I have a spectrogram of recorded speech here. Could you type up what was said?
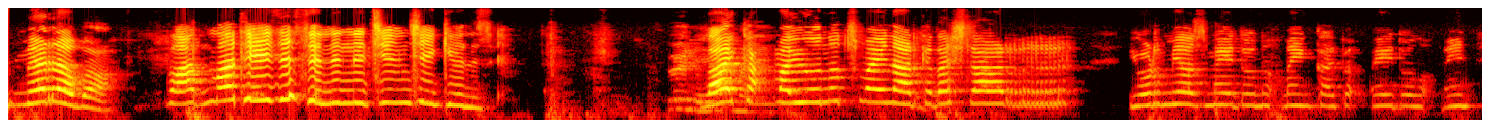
merhaba. Fatma teyze senin için çekiyoruz. Like atmayı unutmayın arkadaşlar. Yorum yazmayı da unutmayın, kalp atmayı da unutmayın.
